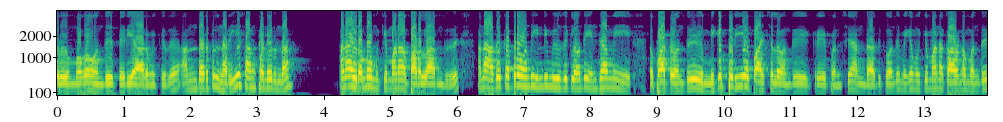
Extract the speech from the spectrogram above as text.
ஒரு முகம் வந்து தெரிய ஆரம்பிக்குது. அந்த இடத்துல நிறைய சாங் பண்ணியிருந்தான். ஆனால் அது ரொம்ப முக்கியமான பாடலாக இருந்தது. ஆனால் அதுக்கப்புறம் வந்து இந்தி மியூசிக்கில் வந்து என்ஜாமி பாட்டு வந்து மிகப்பெரிய பாய்ச்சலை வந்து கிரியேட் பண்ணுச்சு. அண்ட் அதுக்கு வந்து மிக முக்கியமான காரணம் வந்து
